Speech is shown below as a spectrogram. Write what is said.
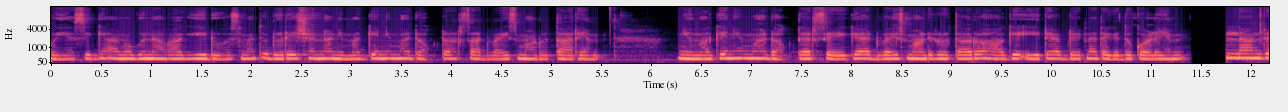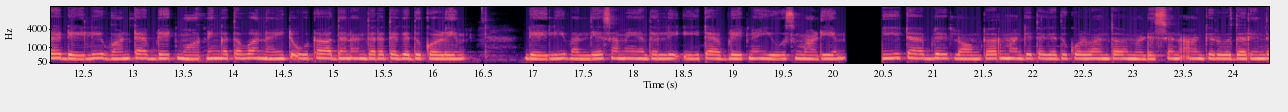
ವಯಸ್ಸಿಗೆ ಅನುಗುಣವಾಗಿ ಡೋಸ್ ಮತ್ತು ಡ್ಯೂರೇಷನ್ನ ನಿಮಗೆ ನಿಮ್ಮ ಡಾಕ್ಟರ್ಸ್ ಅಡ್ವೈಸ್ ಮಾಡುತ್ತಾರೆ. ನಿಮಗೆ ನಿಮ್ಮ ಡಾಕ್ಟರ್ಸ್ ಹೇಗೆ ಅಡ್ವೈಸ್ ಮಾಡಿರುತ್ತಾರೋ ಹಾಗೆ ಈ ಟ್ಯಾಬ್ಲೆಟ್ನ ತೆಗೆದುಕೊಳ್ಳಿ. ಇಲ್ಲಾಂದರೆ ಡೈಲಿ ಒನ್ ಟ್ಯಾಬ್ಲೆಟ್ ಮಾರ್ನಿಂಗ್ ಅಥವಾ ನೈಟ್ ಊಟ ಆದ ನಂತರ ತೆಗೆದುಕೊಳ್ಳಿ. ಡೈಲಿ ಒಂದೇ ಸಮಯದಲ್ಲಿ ಈ ಟ್ಯಾಬ್ಲೆಟ್ನ ಯೂಸ್ ಮಾಡಿ. ಈ ಟ್ಯಾಬ್ಲೆಟ್ ಲಾಂಗ್ ಟರ್ಮ್ ಆಗಿ ತೆಗೆದುಕೊಳ್ಳುವಂಥ ಮೆಡಿಸಿನ್ ಆಗಿರುವುದರಿಂದ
